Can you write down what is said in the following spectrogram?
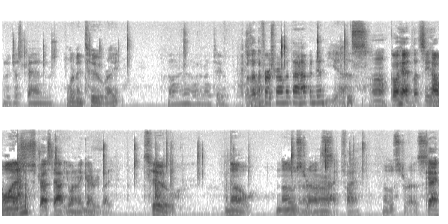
would have just been. Would have been two, right? Oh yeah, it would have been two. Was So- that the first round that that happened in? Yes. Oh, go ahead. Let's see how One. much stressed out you want to make everybody. Two. No. No stress. All right, fine. No stress. Okay.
